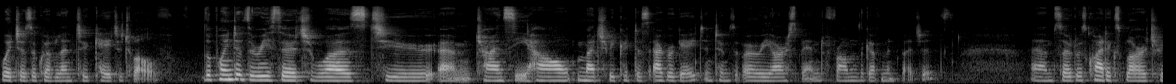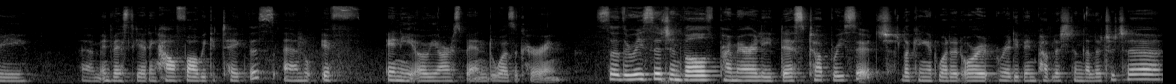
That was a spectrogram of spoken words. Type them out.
which is equivalent to K to 12. The point of the research was to um, try and see how much we could disaggregate in terms of OER spend from the government budgets. Um, so it was quite exploratory, um, investigating how far we could take this and if any OER spend was occurring. So the research involved primarily desktop research, looking at what had already been published in the literature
